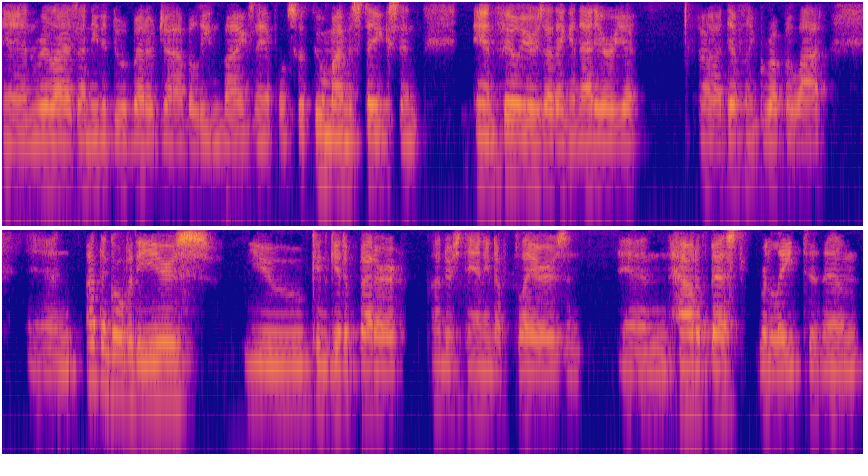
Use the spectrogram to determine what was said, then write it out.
and realize I need to do a better job of leading by example. So through my mistakes and and failures, I think in that area, uh, definitely grew up a lot. And I think over the years, you can get a better understanding of players and and how to best relate to them.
